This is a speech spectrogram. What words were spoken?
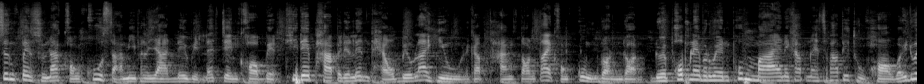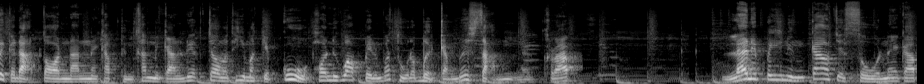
ซึ่งเป็นสุนัขของคู่สามีภรรยาเดวิดและเจนคอร์เบตที่ได้พาไปเดินเล่นแถวเบลล่าฮิลนะครับทางตอนใต้ของกรุงลอนดอน โดยพบในบริเวณพุ่มไม้นะครับในสภาพที่ถูกห่อไว้ด้วยกระดาษตอนนั้นนะครับถึงขั้นมีการเรียกเจ้าหน้าที่มาเก็บกู้เพราะนึกว่าเป็นวัตถุระเบิดกันด้วยซ้ำนะครับ และในปี 1970 นะครับ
